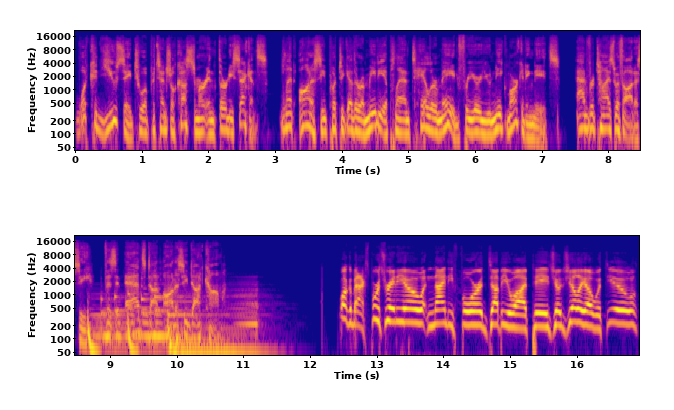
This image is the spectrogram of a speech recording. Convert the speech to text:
What could you say to a potential customer in 30 seconds? Let Audacy put together a media plan tailor made for your unique marketing needs. Advertise with Audacy. Visit ads.audacy.com. Welcome back. Sports Radio 94 WIP. Joe Giglio with you.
